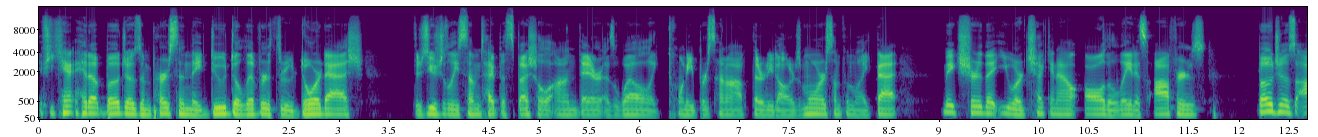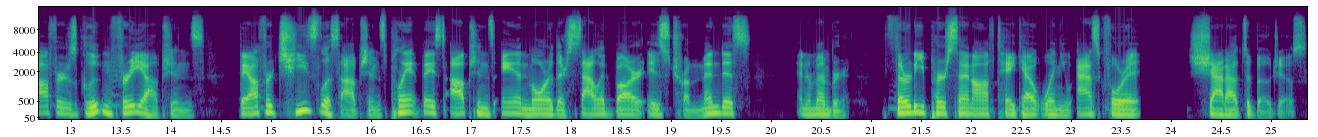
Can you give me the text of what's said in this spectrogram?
If you can't hit up Bojo's in person, they do deliver through DoorDash. There's usually some type of special on there as well, like 20% off, $30 more, something like that. Make sure that you are checking out all the latest offers. Bojo's offers gluten free options. They offer cheeseless options, plant based options, and more. Their salad bar is tremendous. And remember, 30% off takeout when you ask for it. Shout out to Bojo's.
